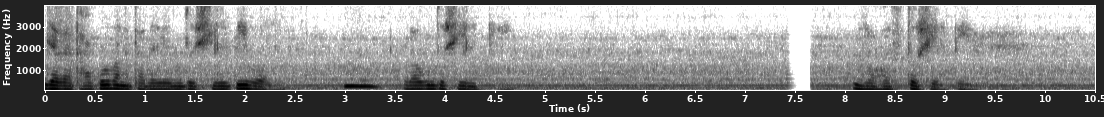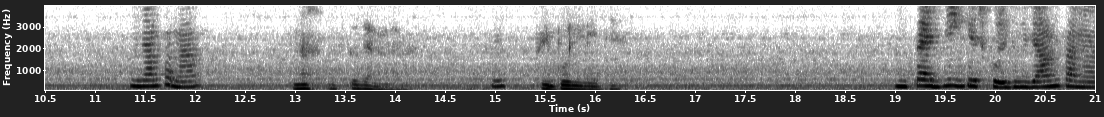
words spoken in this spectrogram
যারা ঠাকুর বানায় তাদেরকে কিন্তু শিল্পী বলে। ওরাও কিন্তু শিল্পী। ওরা হস্তশিল্পী জানতো না? না আজকে জানি তুই বললি যে তাই জিজ্ঞেস করি তুমি জানতা না?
